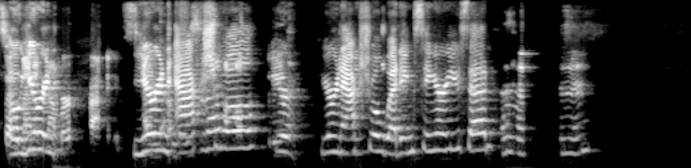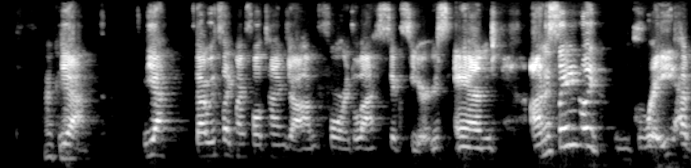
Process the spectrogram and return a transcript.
So Oh, you're an- You're an most of them actual you're you're an actual wedding singer, you said? Mhm. Okay. Yeah. Yeah. That was like my full time job for the last six years. And honestly, like great, have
